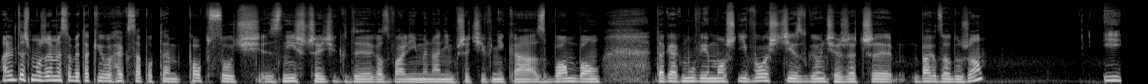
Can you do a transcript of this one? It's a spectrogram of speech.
ale też możemy sobie takiego heksa potem popsuć, zniszczyć, gdy rozwalimy na nim przeciwnika z bombą. Tak jak mówię, możliwości jest w gruncie rzeczy bardzo dużo i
